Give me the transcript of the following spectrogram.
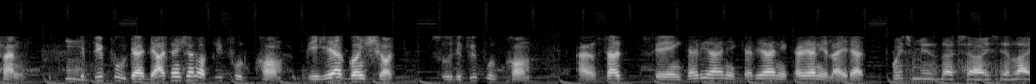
sand. Mm. The people the, the attention of people come. They hear gunshot, so the people come and start saying Karyani, Karyani, Karyani like that. Which means that uh, it's a lie.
